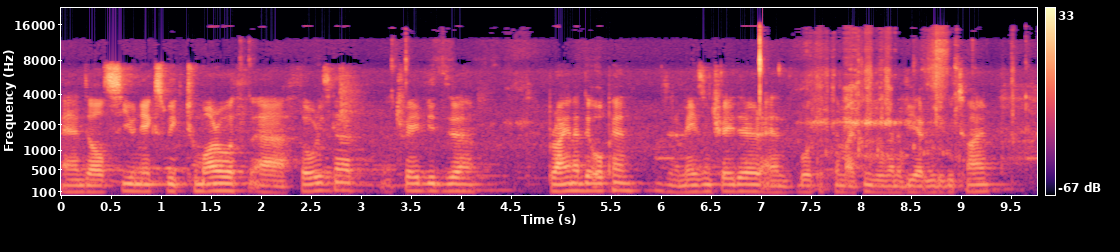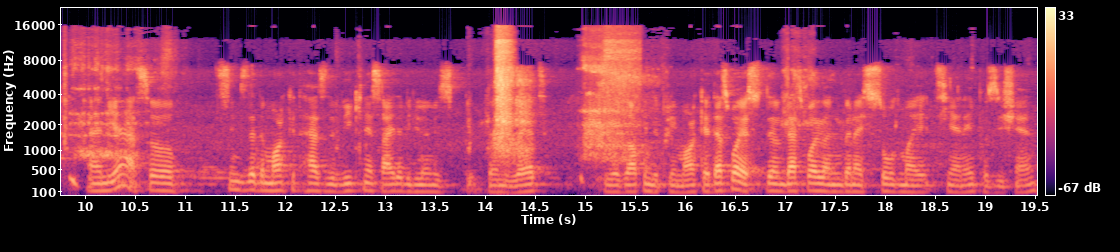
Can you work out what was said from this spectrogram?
and I'll see you next week. Tomorrow, uh, Thor is gonna trade with uh, Brian at the Open. He's an amazing trader, and both of them, I think, we're gonna be a really good time. And yeah, so it seems that the market has the weakness. IWM is going red. It was up in the pre-market. That's why I, that's why when, when I sold my TNA position,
